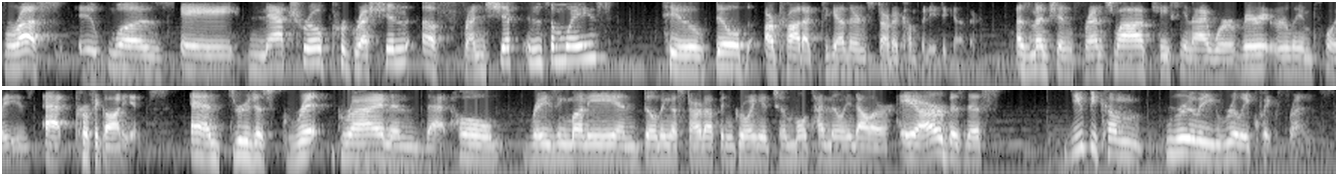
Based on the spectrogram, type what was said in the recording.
For us, it was a natural progression of friendship in some ways to build our product together and start a company together. As mentioned, Francois, Casey, and I were very early employees at Perfect Audience. And through just grit, grind, and that whole raising money and building a startup and growing it to a multi million dollar AR business, you become really, really quick friends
